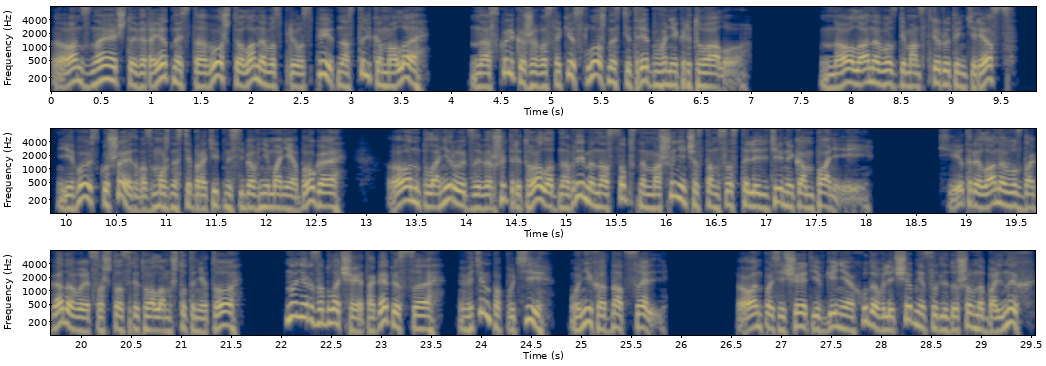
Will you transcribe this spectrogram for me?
Он знает, что вероятность того, что Лановус преуспеет, настолько мала, насколько же высоки сложности требования к ритуалу. Но Лановус демонстрирует интерес, его искушает возможность обратить на себя внимание Бога, он планирует завершить ритуал одновременно с собственным мошенничеством со сталелитейной компанией. Хитрый Лановус догадывается, что с ритуалом что-то не то, но не разоблачает Агаписа, ведь им по пути, у них одна цель. Он посещает Евгения Худа в лечебнице для душевнобольных,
